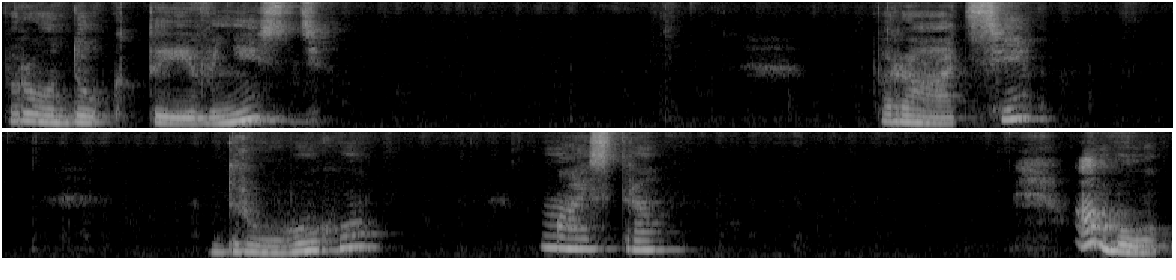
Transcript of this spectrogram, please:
Продуктивність праці другого майстра. Або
